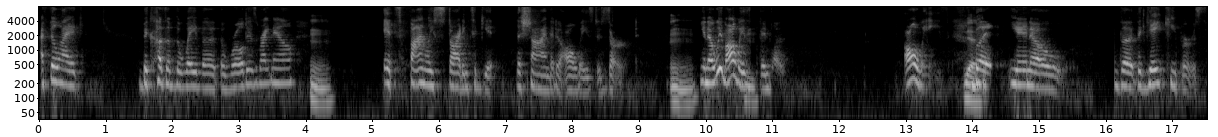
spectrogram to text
I feel like because of the way the the world is right now, Mm. It's finally starting to get the shine that it always deserved. Mm. You know, we've always Mm. been dope. Always. Yeah. But, you know, the the gatekeepers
